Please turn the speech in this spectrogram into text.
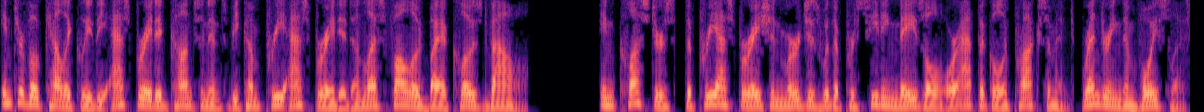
Intervocalically the aspirated consonants become pre-aspirated unless followed by a closed vowel. In clusters, the preaspiration merges with a preceding nasal or apical approximant, rendering them voiceless.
